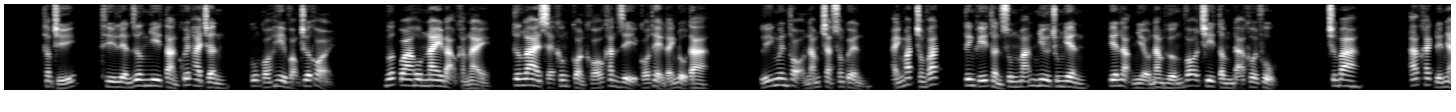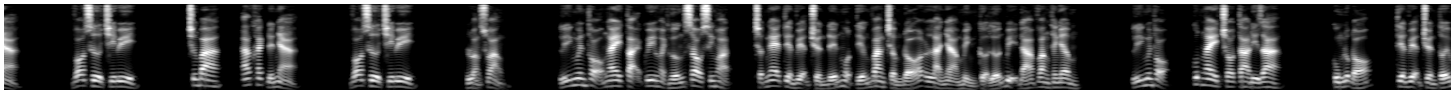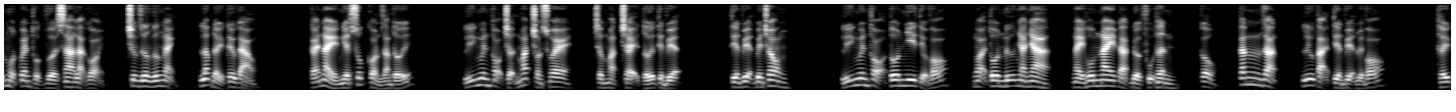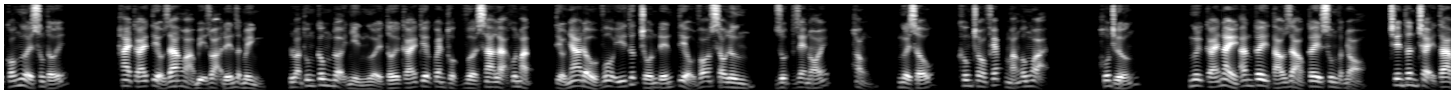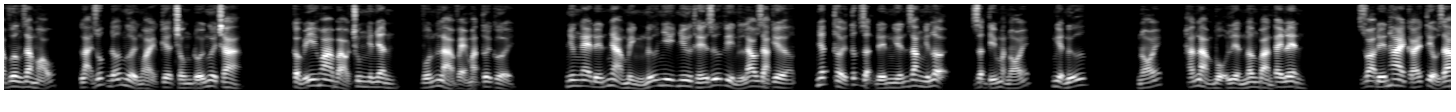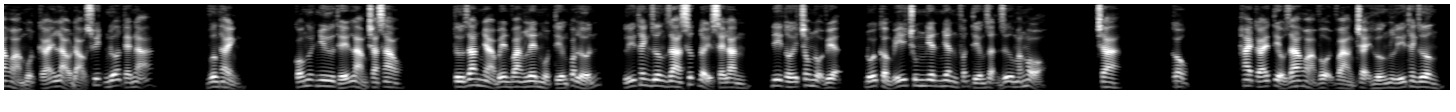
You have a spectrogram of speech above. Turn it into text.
Thậm chí, thì liền dương nhi tàn khuyết hai chân, cũng có hy vọng chữa khỏi. Bước qua hôm nay đạo khảm này, tương lai sẽ không còn khó khăn gì có thể đánh đổ ta. Lý nguyên thọ nắm chặt xong quyền, ánh mắt trong vắt tinh khí thần sung mãn như trung niên, yên lặng nhiều năm hướng võ c h i tâm đã khôi phục. Chương ba, ác khách đến nhà. Võ sư chi uy. Chương ba, ác khách đến nhà. Võ sư chi uy. Loảng xoảng. Lý nguyên thọ ngay tại quy hoạch hướng sau sinh hoạt, chợt nghe tiền viện chuyển đến một tiếng vang trầm đó là nhà mình cửa lớn bị đá văng thanh âm. Lý nguyên thọ, cút ngay cho ta đi ra. Cùng lúc đó, tiền viện truyền tới một quen thuộc vừa xa lạ gọi, trương dương ưng ngạnh, lấp đầy kêu gạo cái này nghiệt xúc còn dám tới. Lý nguyên thọ trận mắt tròn xoe, trầm mặt chạy tới tiền viện. Tiền viện bên trong, lý nguyên thọ tôn nhi tiểu võ, ngoại tôn nữ nha nha ngày hôm nay đạt được phụ thân, cậu, căn dặn, lưu tại tiền viện luyện võ. Thấy có người xông tới, hai cái tiểu gia hỏa bị dọa đến giật mình, loạn thung công đợi nhìn người tới cái kia quen thuộc vừa xa lạ khuôn mặt, tiểu nha đầu vô ý thức trốn đến tiểu võ sau lưng, rụt rè nói, hỏng, người xấu, không cho phép mắng ông ngoại. Hôn trướng. Người cái này ăn cây táo rào cây sung vật nhỏ, trên thân chạy ta vương ra máu, lại giúp đỡ người ngoài kia chống đối người cha. Cầm y hoa bảo trung nhân nhân, vốn là vẻ mặt tươi cười. Nhưng nghe đến nhà mình nữ nhi như thế giữ gìn lao già kia, nhất thời tức giận đến nghiến răng nghiến lợi, giận tí mặt nói, nghiệt nữ nói, hắn làm bộ liền nâng bàn tay lên. Doa đến hai cái tiểu ra hỏa một cái lảo đảo suýt nữa té ngã. Vương thành, có ngươi như thế làm cha sao? Từ gian nhà bên vang lên một tiếng quát lớn, lý thanh dương ra sức đẩy xe lăn, đi tới trong nội viện, đối cẩm y trung niên nhân vẫn tiếng giận dữ mắng mỏ. Cha, cậu. Hai cái tiểu gia hỏa vội vàng chạy hướng lý thanh dương.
